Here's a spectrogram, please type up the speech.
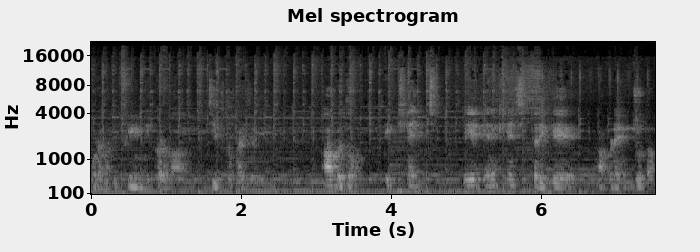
મોઢામાંથી ફીણ નીકળવા, જીભ કપાઈ જવી, આ બધો એક ખેંચ, એ, એને ખેંચ તરીકે આપણે જોતા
